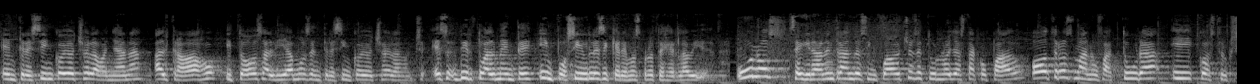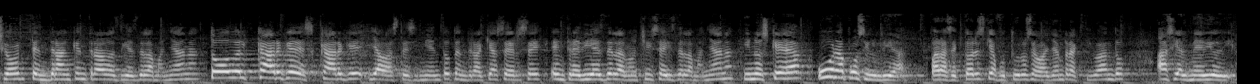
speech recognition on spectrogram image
entre 5 y 8 de la mañana al trabajo y todos salíamos entre 5 y 8 de la noche. Eso es virtualmente imposible si queremos proteger la vida. Unos seguirán entrando de 5 a 8, ese turno ya está copado. Otros, manufactura y construcción, tendrán que entrar a las 10 de la mañana. Todo el cargue, descargue y abastecimiento tendrá que hacerse entre 10 de la noche y 6 de la mañana. Y nos queda una posibilidad para sectores que a futuro se vayan reactivando hacia el mediodía.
